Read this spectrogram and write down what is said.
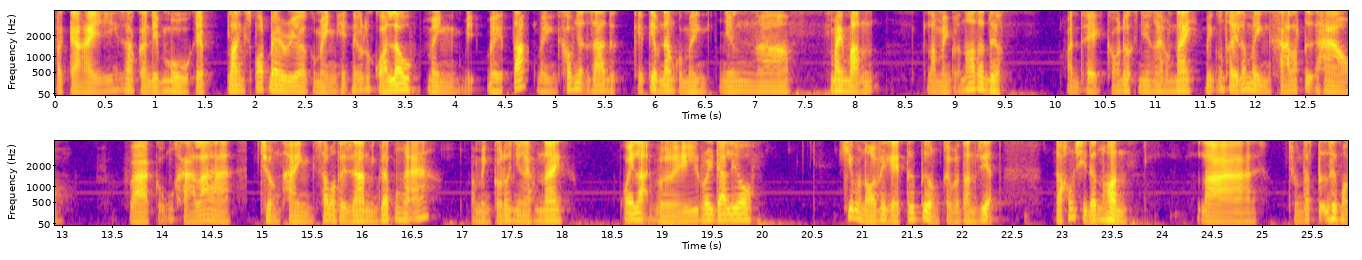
và cái rào cản điểm mù cái blind spot barrier của mình hiện hữu là quá lâu. Mình bị bế tắc mình không nhận ra được cái tiềm năng của mình. Nhưng uh, may mắn là mình vẫn thoát ra được. Và để có được như ngày hôm nay mình cũng thấy là mình khá là tự hào và cũng khá là trưởng thành sau một thời gian mình vấp ngã. Và mình có được như ngày hôm nay. Quay lại với Ray Dalio. Khi mà nói về cái tư tưởng cởi mở toàn diện nó không chỉ đơn thuần là chúng ta tự dưng mà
